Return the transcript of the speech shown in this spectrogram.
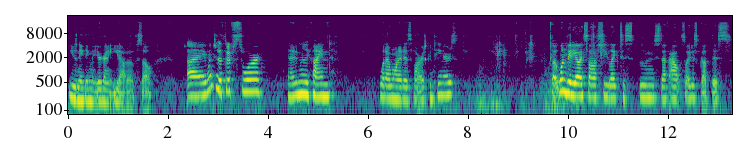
use anything that you're going to eat out of. So I went to the thrift store and I didn't really find what I wanted as far as containers. But one video I saw, she liked to spoon stuff out, so I just got this.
